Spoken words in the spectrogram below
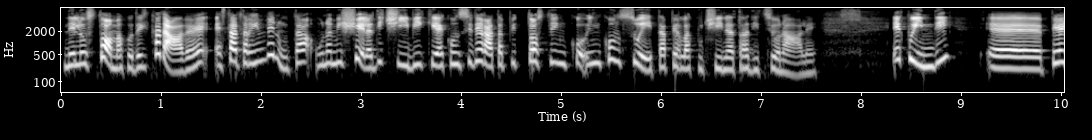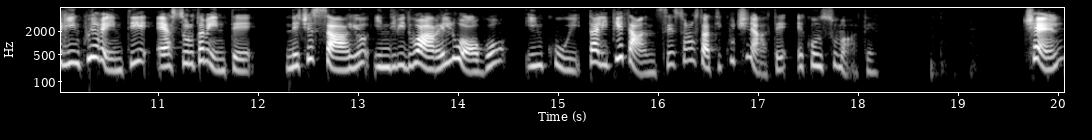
nello stomaco del cadavere è stata rinvenuta una miscela di cibi che è considerata piuttosto inco- inconsueta per la cucina tradizionale. E quindi eh, per gli inquirenti è assolutamente necessario individuare il luogo in cui tali pietanze sono state cucinate e consumate. Chen,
